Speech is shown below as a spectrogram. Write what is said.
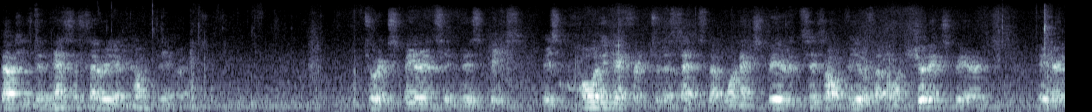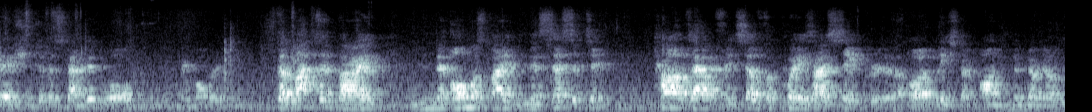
that is the necessary accompaniment to experiencing this piece is wholly different to the sense that one experiences or feels that one should experience in relation to the standard war memorial. The latter, by almost by necessity, carves out for itself a quasi-sacred, uh, or at least an on, no, no,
